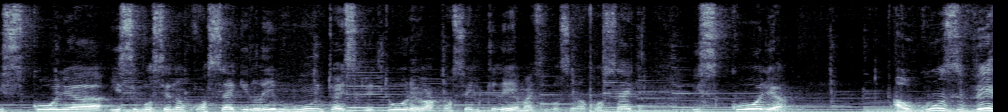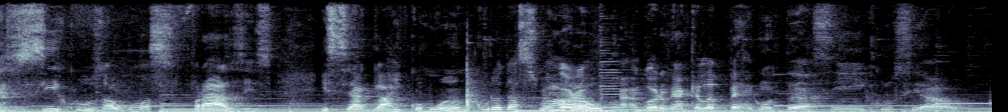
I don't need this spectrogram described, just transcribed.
escolha. E se você não consegue ler muito a Escritura, eu aconselho que leia, mas se você não consegue, escolha alguns versículos, algumas frases e se agarre como âncora da sua agora, alma. Agora vem aquela pergunta assim crucial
